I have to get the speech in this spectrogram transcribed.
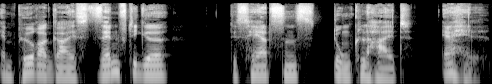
Empörergeist sänftige, des Herzens Dunkelheit erhell.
